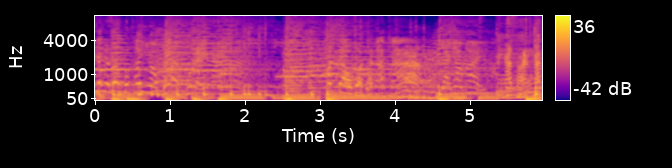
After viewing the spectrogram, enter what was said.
เท่นรถมันเคยยอมแพ้กูไหนนะมันเดาบ่ถนัดนะอย่ายอมไอ้งัดทางงัดทางงัด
